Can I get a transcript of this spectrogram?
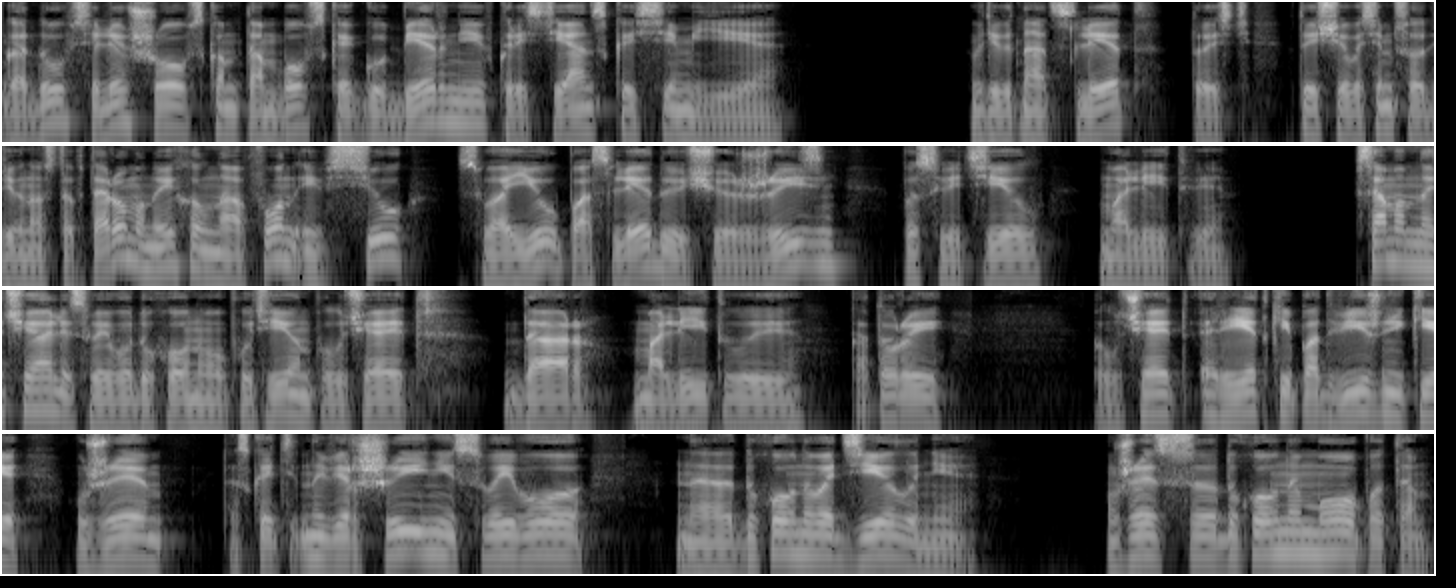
году в селе Шовском Тамбовской губернии в крестьянской семье. В 19 лет, то есть в 1892 он уехал на Афон и всю свою последующую жизнь посвятил молитве. В самом начале своего духовного пути он получает дар молитвы, который получают редкие подвижники уже так сказать, на вершине своего э, духовного делания, уже с духовным опытом,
